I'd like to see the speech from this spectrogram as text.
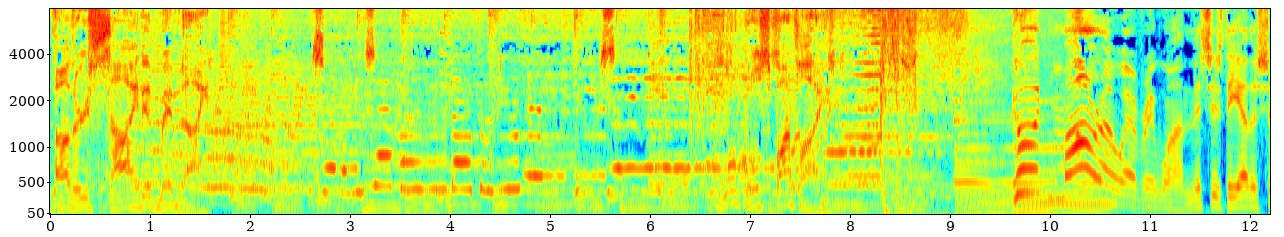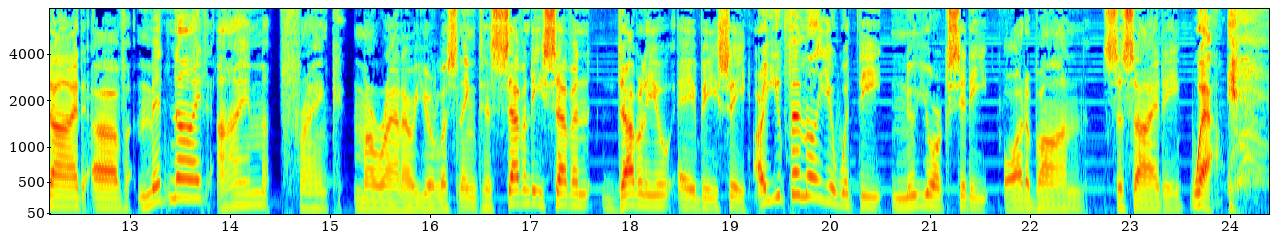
The Other Side of Midnight. 77 WABC. Local Spotlight. Good morrow, everyone. This is the other side of midnight. I'm Frank Morano. You're listening to 77 WABC. Are you familiar with the New York City Audubon Society? Well,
